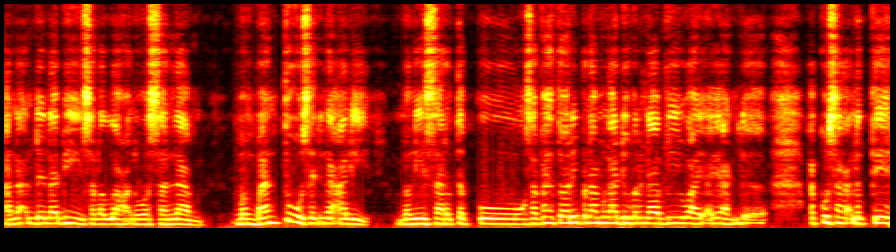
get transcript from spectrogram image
anak anda Nabi SAW membantu Sayyidina Ali mengisar tepung. Sampai satu hari pernah mengadu pada Nabi wahai ayahanda aku sangat letih.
